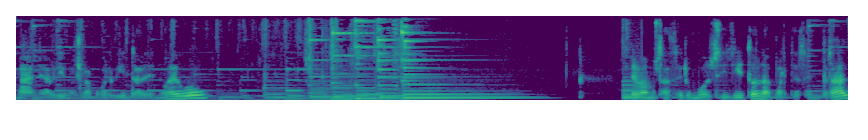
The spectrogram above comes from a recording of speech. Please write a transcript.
Vale, abrimos la cuerdita de nuevo. Le vamos a hacer un bolsillito en la parte central.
